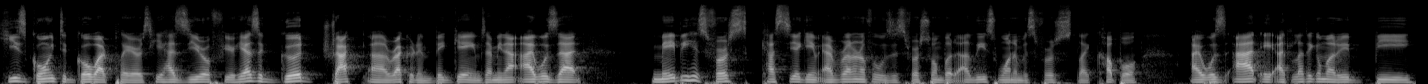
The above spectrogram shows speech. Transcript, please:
he's going to go at players. He has zero fear. He has a good track uh, record in big games. I mean, I, I, was at maybe his first Castilla game ever. I don't know if it was his first one, but at least one of his first like couple. I was at a Atletico Madrid B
